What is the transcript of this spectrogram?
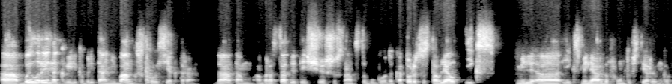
а, был рынок Великобритании банковского сектора, да, там образца 2016 года, который составлял X, милли, X миллиардов фунтов стерлингов.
